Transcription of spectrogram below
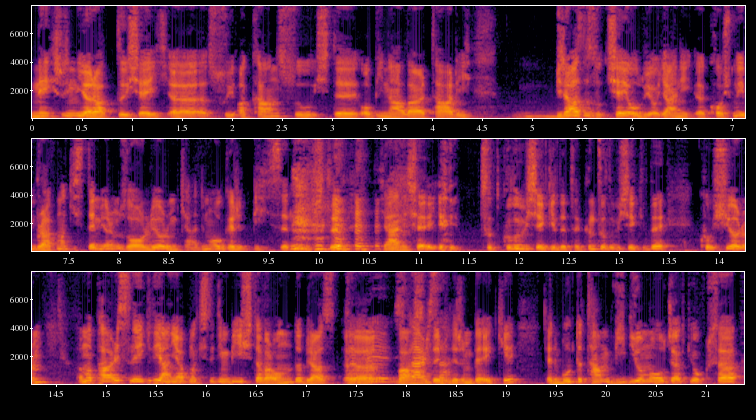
nehrin yarattığı şey e, su akan su işte o binalar tarih biraz da şey oluyor. Yani e, koşmayı bırakmak istemiyorum zorluyorum kendimi. O garip bir hisse dönüştü. Yani şey tutkulu bir şekilde takıntılı bir şekilde koşuyorum. Ama Paris'le ilgili yani yapmak istediğim bir iş de var. Onu da biraz e, bahsedebilirim belki. Yani burada tam video mu olacak yoksa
